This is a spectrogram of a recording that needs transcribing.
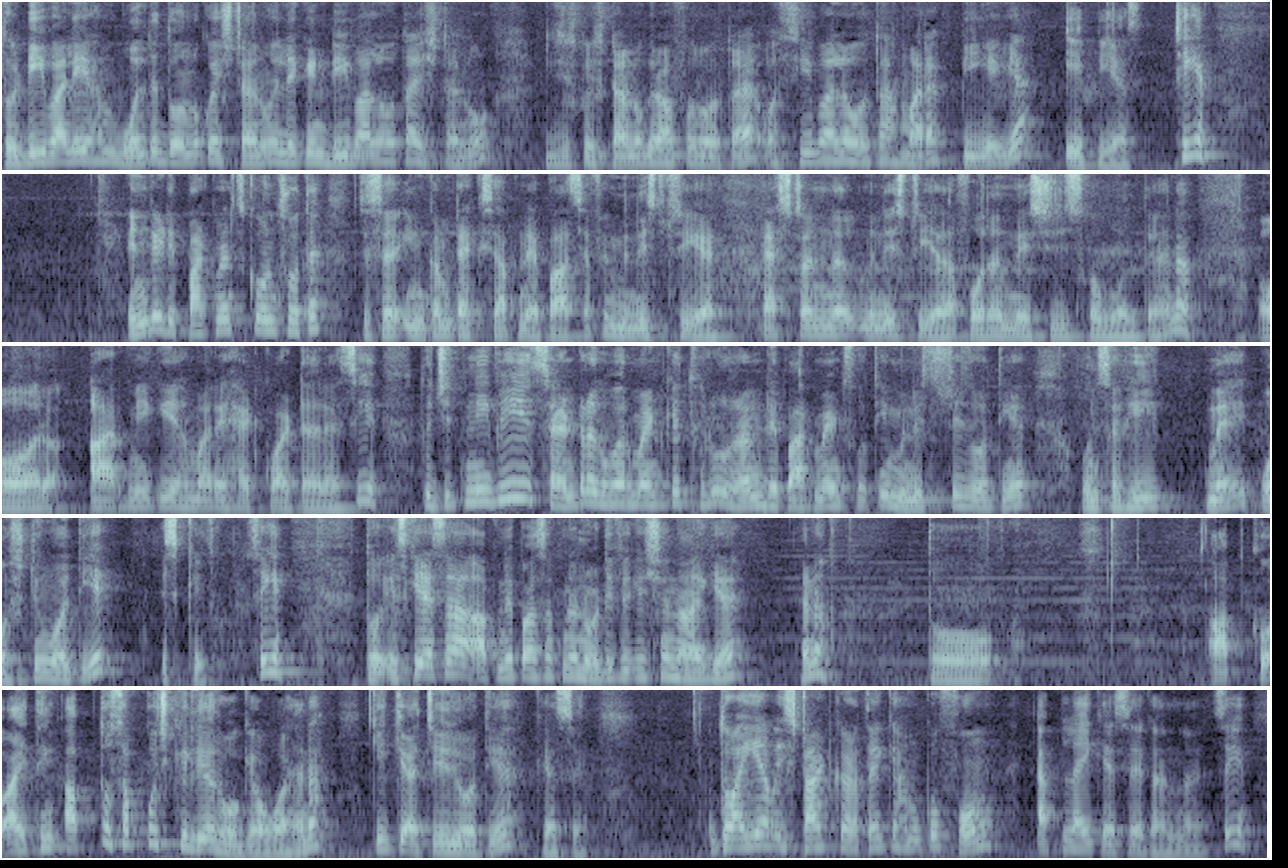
तो डी वाली हम बोलते दोनों को स्टेनो लेकिन डी वाला होता है स्टेनो जिसको स्टेनोग्राफर होता है, और सी वाला होता है हमारा पीए या एपीएस ठीक है? इनके डिपार्टमेंट्स कौन से होते हैं? जैसे इनकम टैक्स है अपने पास, या फिर मिनिस्ट्री है एक्सटर्नल मिनिस्ट्री है फॉरन मिनिस्ट्री जिसको बोलते हैं ना? और आर्मी की हमारे हेड क्वार्टर है है। तो जितनी भी सेंट्रल गवर्नमेंट के थ्रू रन डिपार्टमेंट्स होती हैं मिनिस्ट्रीज होती हैं, उन सभी में पोस्टिंग होती है इसके थ्रू ठीक है? तो इसके ऐसा अपने पास अपना नोटिफिकेशन आ गया है है ना? तो आपको आई थिंक अब तो सब कुछ क्लियर हो गया हुआ है ना? कि क्या चीज़ होती है, कैसे? तो आइए अब स्टार्ट करते हैं कि हमको फॉर्म अप्लाई कैसे करना है? सही है?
